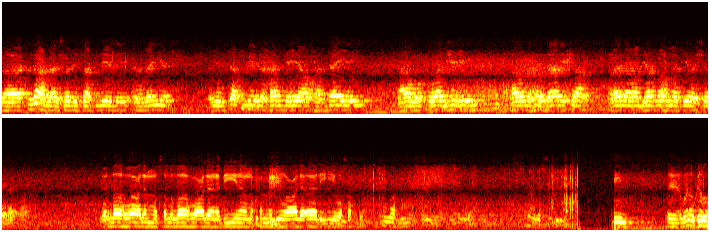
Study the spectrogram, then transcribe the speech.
فلا بأس بتقبيل الميت من تقبيل خده أو خديه أو وجهه أو نحو ذلك على وجه الرحمة والشفقة. والله أعلم وصلى الله على نبينا محمد وعلى آله وصحبه. اللهم ولو كان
